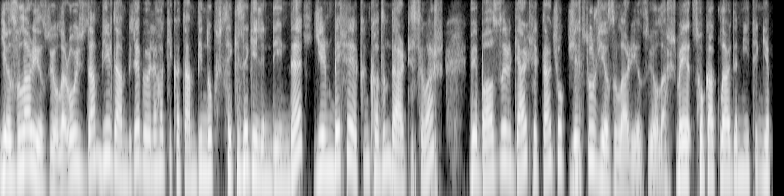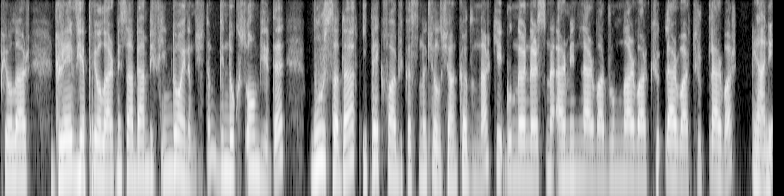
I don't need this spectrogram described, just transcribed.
yazılar yazıyorlar. O yüzden birdenbire böyle hakikaten 1908'e gelindiğinde 25'e yakın kadın dergisi var ve bazıları gerçekten çok cesur yazılar yazıyorlar ve sokaklarda meeting yapıyorlar, grev yapıyorlar. Mesela ben bir filmde oynamıştım 1911'de Bursa'da ipek fabrikasında çalışan kadınlar ki bunların arasında Ermeniler var, Rumlar var, Kürtler var, Türkler var. Yani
